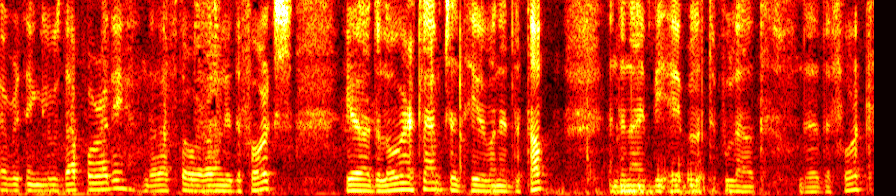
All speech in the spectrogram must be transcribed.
Everything loosed up already. The leftover only the forks. Here are the lower clamps and here one at the top. And then I'll be able to pull out the, the fork.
